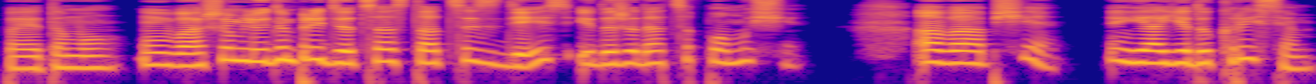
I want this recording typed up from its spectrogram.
поэтому вашим людям придется остаться здесь и дожидаться помощи. А вообще, я еду к рысям,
